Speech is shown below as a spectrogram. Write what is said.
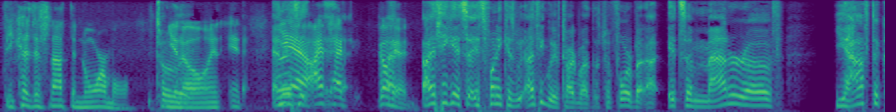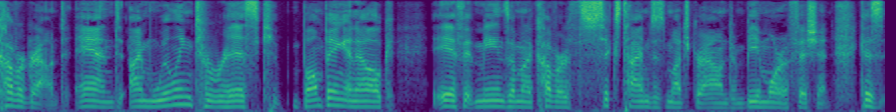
because it's not the normal. Totally. You know, and, and, and yeah, think, I've had. Go ahead. I, I think it's it's funny because I think we've talked about this before, but uh, it's a matter of you have to cover ground, and I'm willing to risk bumping an elk if it means I'm going to cover six times as much ground and be more efficient. Because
